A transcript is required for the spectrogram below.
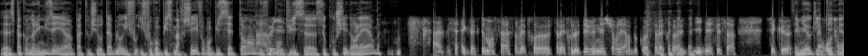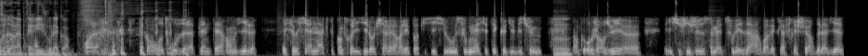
c'est pas comme dans les musées hein, pas toucher au tableau il faut il faut qu'on puisse marcher il faut qu'on puisse s'étendre ah, il faut oui. qu'on puisse se coucher dans l'herbe Ah, c'est exactement ça. Ça va être, euh, ça va être le déjeuner sur l'herbe, quoi. Ça va être euh, l'idée, c'est ça. C'est que C'est mieux que la on petite maison dans la prairie, je vous l'accorde. voilà, c'est qu'on retrouve de la pleine terre en ville. Et c'est aussi un acte contre les îlots de chaleur. À l'époque, ici, si vous vous souvenez, c'était que du bitume. Mmh. Donc aujourd'hui, euh, il suffit juste de se mettre sous les arbres avec la fraîcheur de la vièse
